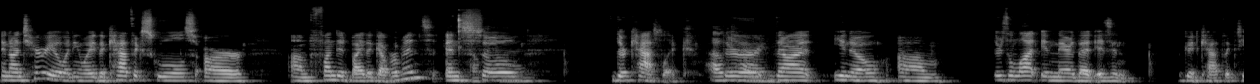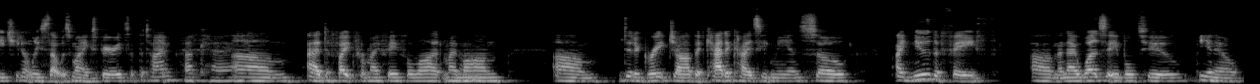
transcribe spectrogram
in Ontario anyway the Catholic schools are um, funded by the government. And so okay they're Catholic. Okay. They're not, you know, um, there's a lot in there that isn't good Catholic teaching. At least that was my experience at the time. Okay. Um, I had to fight for my faith a lot. My mm-hmm. mom um, did a great job at catechizing me, and so I knew the faith, um, and I was able to, you know,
